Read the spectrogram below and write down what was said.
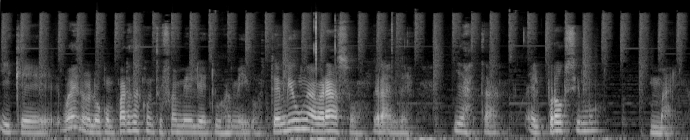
y que, bueno, lo compartas con tu familia y tus amigos. Te envío un abrazo grande y hasta el próximo Mario.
